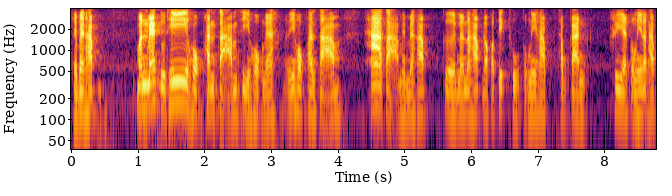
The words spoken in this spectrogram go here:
เห็นไหมครับ มันแม็กอยู่ที่หกพันสามสี่หกนะ อันนี้หกพันสามห้าสามเห็นไหมครับ เกินนั้นนะครับ เราก็ติ๊กถูกตรงนี้ครับทำการ เคลียร์ตรงนี้นะครับ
